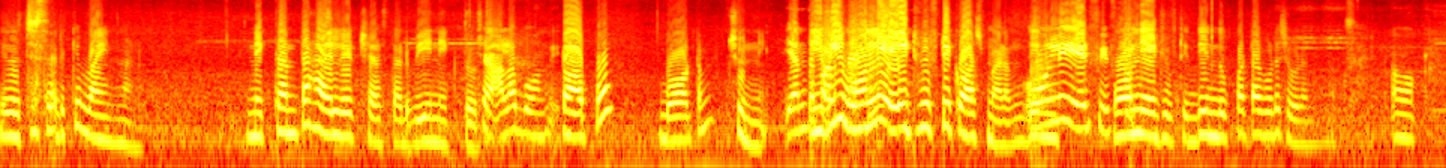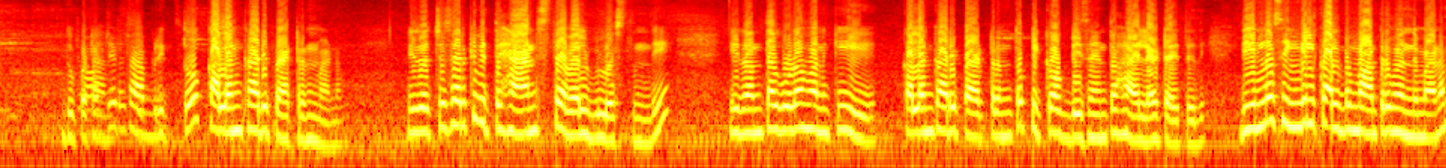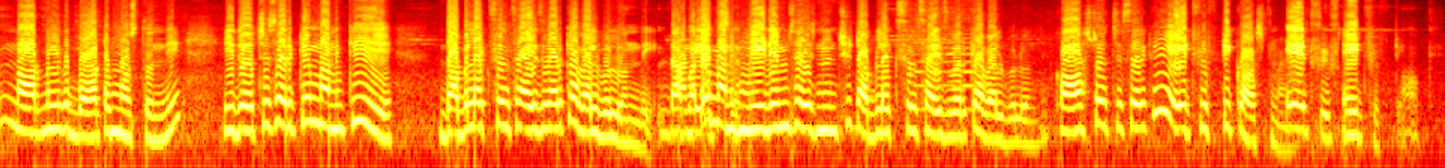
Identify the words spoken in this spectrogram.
ఇది వచ్చేసరికి వైన్ మేడం నెక్ అంతా హైలైట్ చేస్తాడు వీ నెక్తో చాలా బాగుంది. Top bottom chunni. ఎంత? Only eight fifty cost madam Only 850. Only eight fifty దీని దుప్పట్టా కూడా చూడండి ఒకసారి. ఓకే. దుపట్టా ఫ్యాబ్రిక్తో కలంకారీ ప్యాటర్న్ మేడం ఇది వచ్చేసరికి విత్ హ్యాండ్స్తో అవైలబుల్ వస్తుంది. ఇదంతా కూడా మనకి కలంకారీ ప్యాటర్న్తో పికాక్ డిజైన్తో హైలైట్ అవుతుంది. దీనిలో సింగిల్ కలర్ మాత్రమే ఉంది మేడం నార్మల్గా బాటమ్ వస్తుంది. ఇది వచ్చేసరికి మనకి డబుల్ ఎక్సెల్ సైజ్ వరకు అవైలబుల్ ఉంది. అంటే మనకి. మీడియం సైజ్ నుంచి డబుల్ ఎక్సెల్ సైజ్ వరకు అవైలబుల్ ఉంది. కాస్ట్ వచ్చేసరికి eight fifty cost eight fifty eight fifty okay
